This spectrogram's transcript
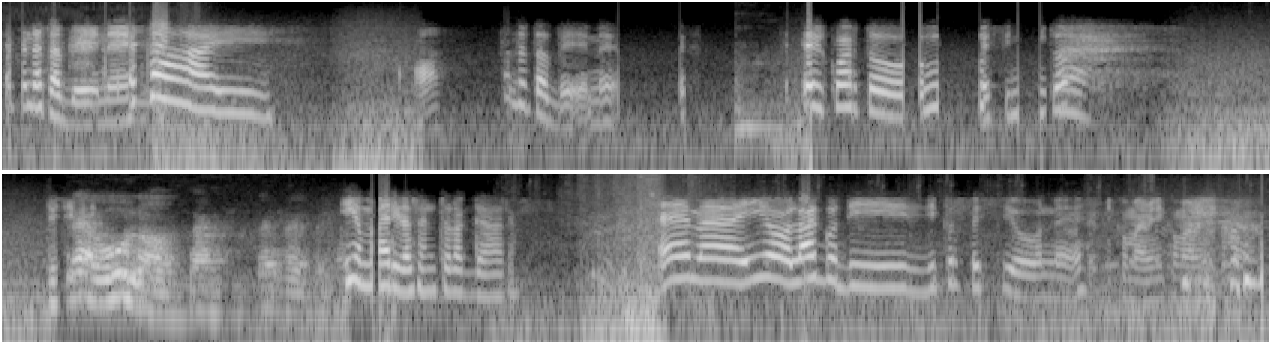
È andata E bene. dai. È andata bene. E il quarto è finito. 3 a 1. Per, per me. Io Mary la sento laggare. Eh, ma io lago di, di professione.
